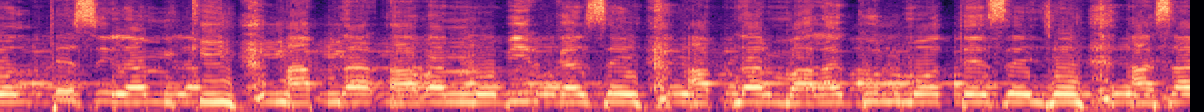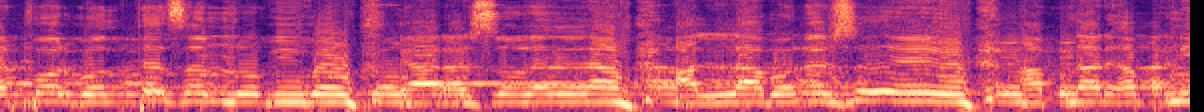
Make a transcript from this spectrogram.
বলতেছিলাম কি? আপনার আমার নবীর কাছে, আপনার মালাকুল মত এসেছে। আসার পর বলতেছেন, নবী গো রাসূলুল্লাহ, আল্লাহ বলেছে, আপনার আপনি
